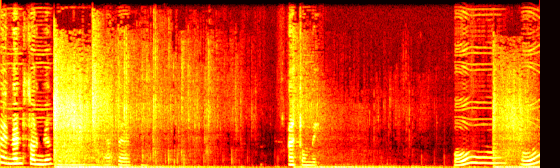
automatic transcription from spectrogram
mais même sans le mur... À tomber. Oh, oh.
